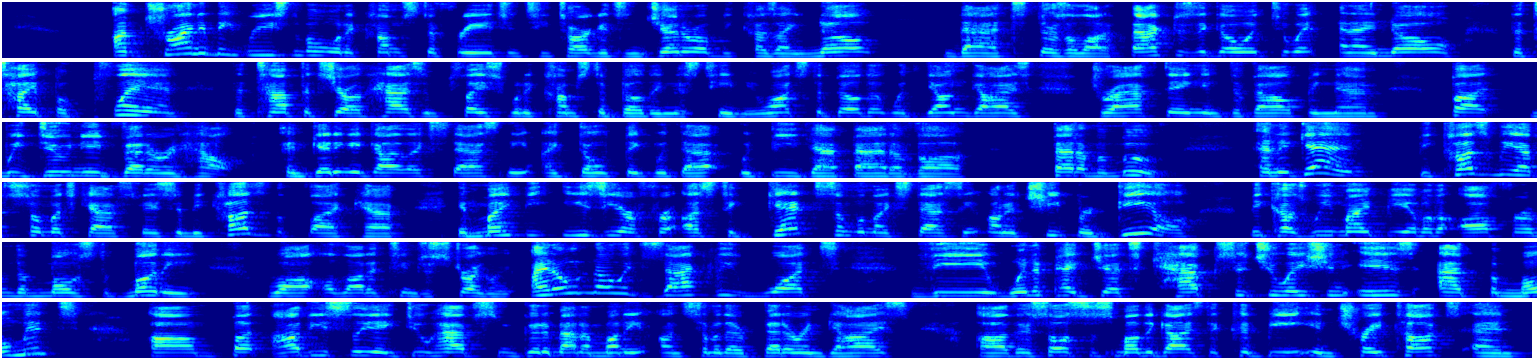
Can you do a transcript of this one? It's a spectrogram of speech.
I'm trying to be reasonable when it comes to free agency targets in general because I know that there's a lot of factors that go into it. And I know the type of plan that Tom Fitzgerald has in place when it comes to building this team. He wants to build it with young guys, drafting and developing them, but we do need veteran help. And getting a guy like Stastny, I don't think would that would be that bad of a bad of a move. And again, because we have so much cap space and because of the flat cap, it might be easier for us to get someone like Stastny on a cheaper deal because we might be able to offer him the most money while a lot of teams are struggling. I don't know exactly what the Winnipeg Jets cap situation is at the moment, um, but obviously they do have some good amount of money on some of their veteran guys. Uh, there's also some other guys that could be in trade talks, and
